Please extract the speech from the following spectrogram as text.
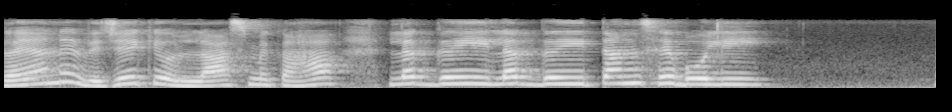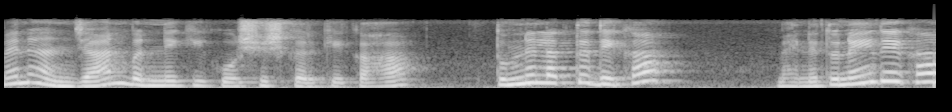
گیا نے وجے کے الاس میں کہا، لگ گئی لگ گئی ٹن سے بولی۔ میں نے انجان بننے کی کوشش کر کے کہا، تم نے لگتے دیکھا؟ میں نے تو نہیں دیکھا۔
